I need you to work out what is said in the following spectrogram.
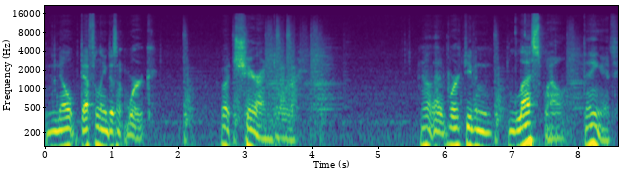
Nope, definitely doesn't work. What about chair on door? No, that worked even less well. Dang it.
